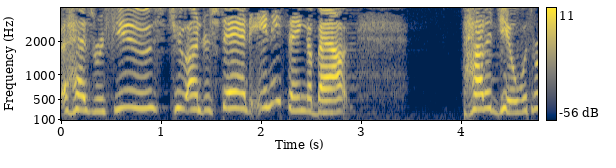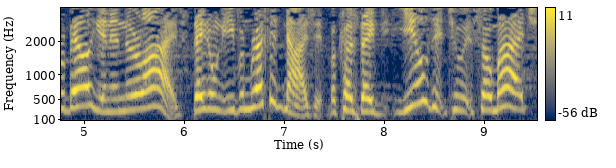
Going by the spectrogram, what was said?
has refused to understand anything about how to deal with rebellion in their lives. They don't even recognize it because they've yielded to it so much,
